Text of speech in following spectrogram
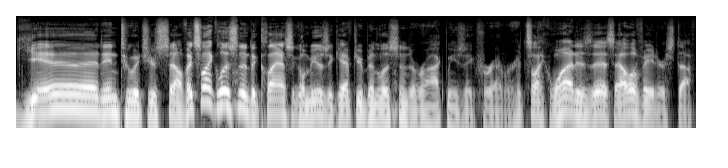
get into it yourself. It's like listening to classical music after you've been listening to rock music forever. It's like, what is this elevator stuff?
